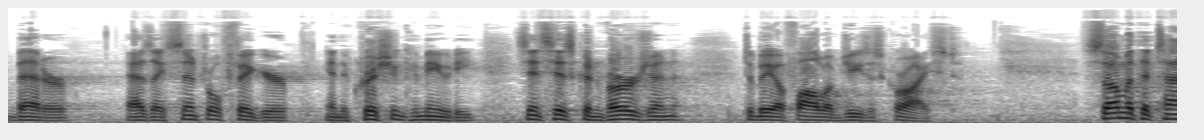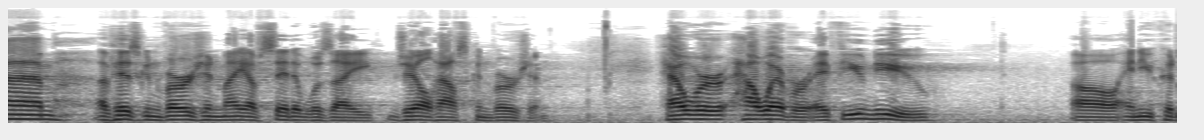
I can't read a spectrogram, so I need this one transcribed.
better as a central figure in the Christian community since his conversion to be a follower of Jesus Christ. Some at the time of his conversion may have said it was a jailhouse conversion. However, however if you knew uh, and you could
